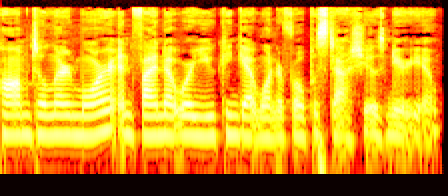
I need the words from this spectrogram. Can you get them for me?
to learn more and find out where you can get wonderful pistachios near you.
